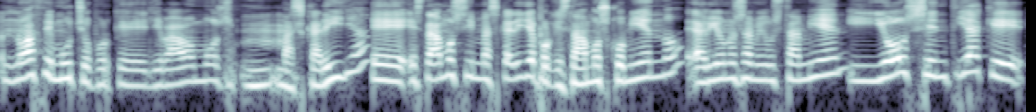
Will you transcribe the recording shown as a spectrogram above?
no hace mucho porque llevábamos mascarilla, eh, estábamos sin mascarilla porque estábamos comiendo, había unos amigos también y yo sentía que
